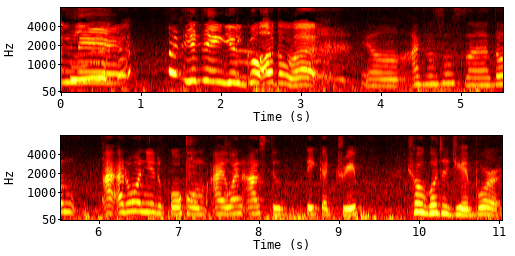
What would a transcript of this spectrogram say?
only. What do you think? You'll go out of work. Yeah, I feel so sad. Don't I, I don't want you to go home. I want us to take a trip. Shall we go to Jaipur?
